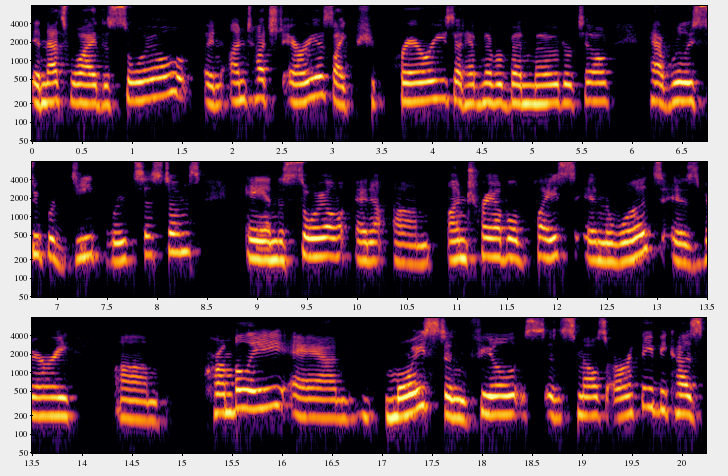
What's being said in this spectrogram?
and that's why the soil in untouched areas like prairies that have never been mowed or tilled have really super deep root systems. And the soil in um, untraveled place in the woods is very um, crumbly and moist and feels and smells earthy because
